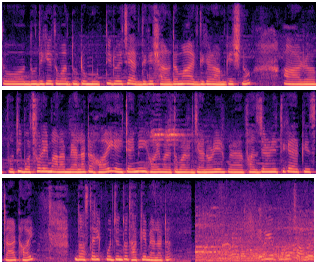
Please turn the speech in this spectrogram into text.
তো দুদিকে তোমার দুটো মূর্তি রয়েছে একদিকে সারদা মা একদিকে রামকৃষ্ণ। আর প্রতি বছর এই মালা মেলাটা হয় এই টাইমেই হয় মানে তোমার জানুয়ারির ফার্স্ট জানুয়ারি থেকে আর কি স্টার্ট হয়। দশ তারিখ পর্যন্ত থাকে মেলাটা। এদিকে পুরো চাদর।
